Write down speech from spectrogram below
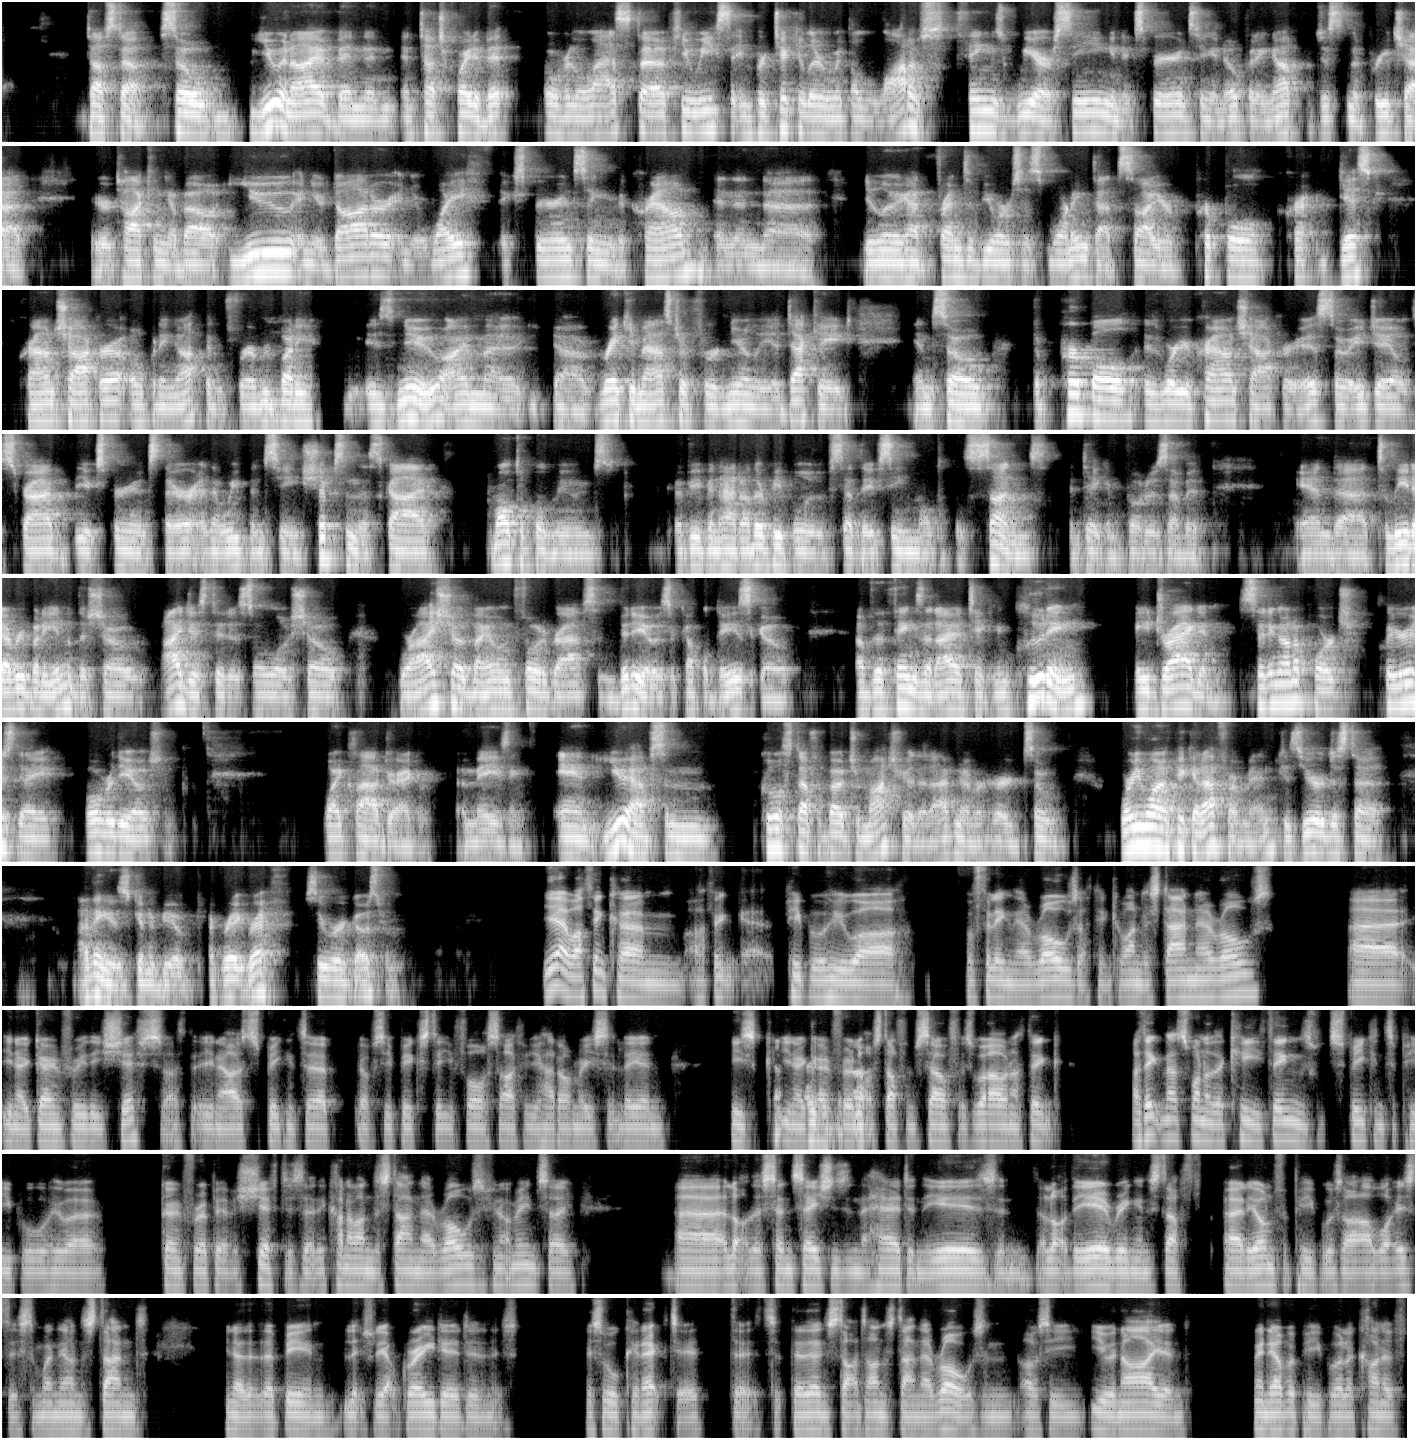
Tough stuff. So you and I have been in, in touch quite a bit over the last uh, few weeks, in particular, with a lot of things we are seeing and experiencing and opening up. Just in the pre-chat, You're talking about you and your daughter and your wife experiencing the crown, and then. Uh, you literally had friends of yours this morning that saw your purple disc crown chakra opening up. And for everybody who is new, I'm a, a Reiki master for nearly a decade. And so the purple is where your crown chakra is. So AJ will describe the experience there. And then we've been seeing ships in the sky, multiple moons. I've even had other people who've said they've seen multiple suns and taken photos of it. And uh, to lead everybody into the show, I just did a solo show where I showed my own photographs and videos a couple days ago of the things that I had taken, including a dragon sitting on a porch, clear as day, over the ocean. White cloud dragon, amazing. And you have some cool stuff about gematria that I've never heard. So where do you want to pick it up from, man? Because you're just a, I think it's going to be a, a, great riff. See where it goes from. Yeah, well, I think um, I think uh, people who are fulfilling their roles, I think, who understand their roles, uh, you know, going through these shifts. You know, I was speaking to obviously Big Steve Forsyth, who you had on recently, and he's you know going through a lot of stuff himself as well. And I think, I think that's one of the key things speaking to people who are going through a bit of a shift is that they kind of understand their roles, if you know what I mean. So. Uh, a lot of the sensations in the head and the ears and a lot of the earring and stuff early on for people is like, oh, what is this? And when they understand, you know, that they're being literally upgraded and it's it's all connected that they're then starting to understand their roles. And obviously you and i and many other people are kind of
